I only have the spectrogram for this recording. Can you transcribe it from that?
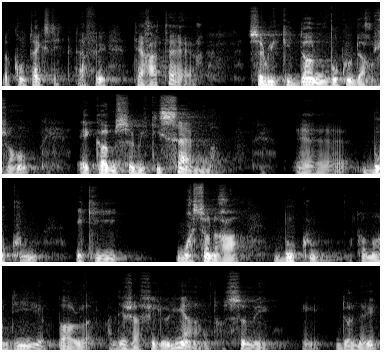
le, contexte est tout à fait terre à terre. Celui qui donne beaucoup d'argent est comme celui qui sème euh, beaucoup et qui moissonnera beaucoup. Autrement dit, Paul a déjà fait le lien entre semer et donner.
